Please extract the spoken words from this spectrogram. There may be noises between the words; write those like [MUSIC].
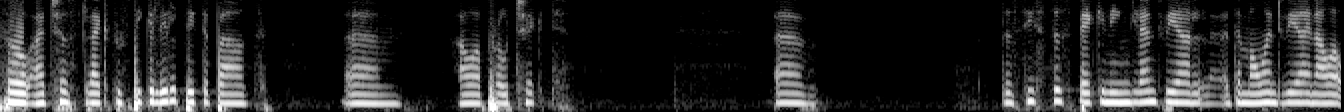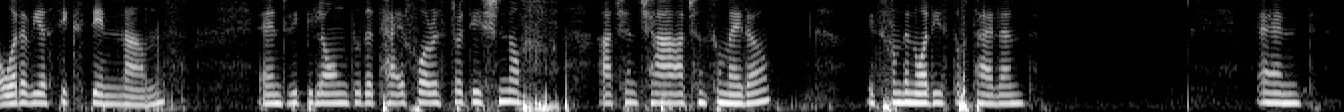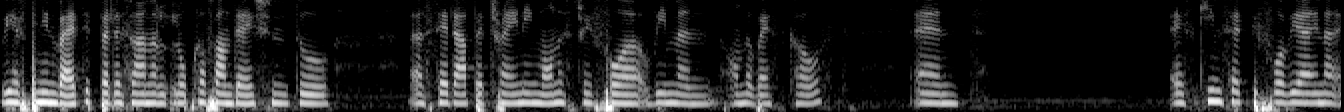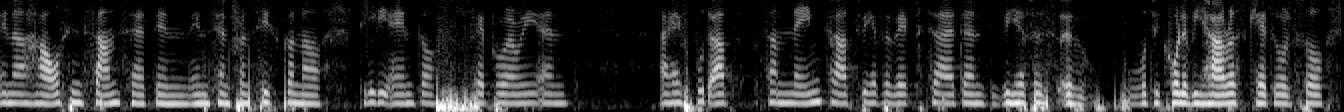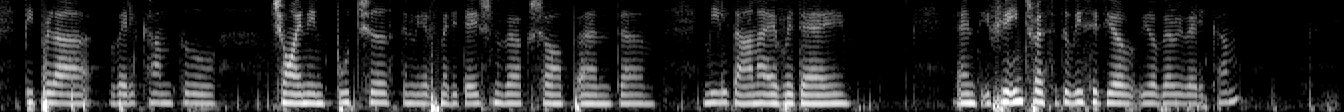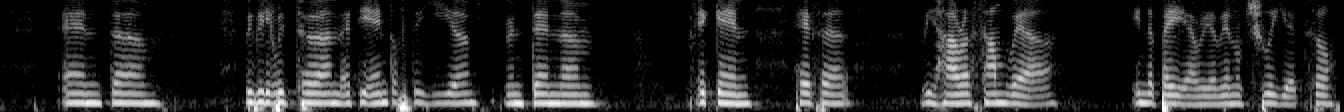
So I'd just like to speak a little bit about um, our project. Uh, the sisters back in England, we are at the moment we are in our order. We are 16 nuns, and we belong to the Thai forest tradition of Ajahn Chah, Ajahn Sumedho. It's from the northeast of Thailand, and we have been invited by the Saranaloka Foundation to uh, set up a training monastery for women on the west coast. And as Kim said before, we are in a, in a house in Sunset in, in San Francisco now till the end of February. And I have put out some name cards. We have a website and we have a, a what we call a vihara schedule. So people are welcome to join in pujas, then we have meditation workshop and um, meal dana every day. And if you're interested to visit, you're, you're very welcome. And um, we will return at the end of the year and then um, again have a vihara somewhere in the Bay Area. We're not sure yet, so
